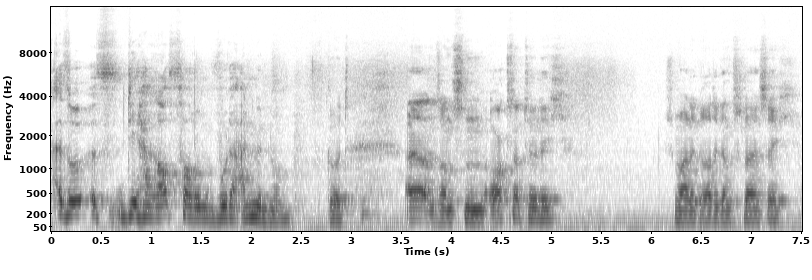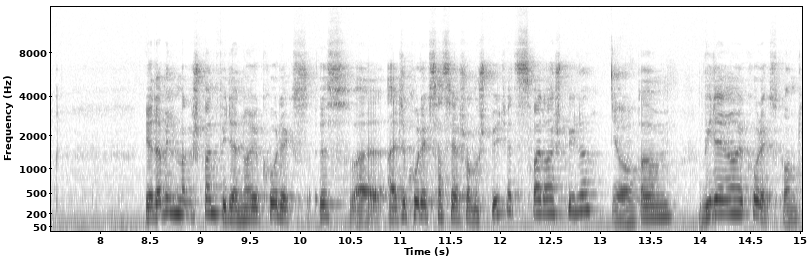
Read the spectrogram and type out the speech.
also es, die Herausforderung wurde angenommen. Gut. Äh, ansonsten Orks natürlich. Ich male gerade ganz fleißig. Ja, da bin ich mal gespannt, wie der neue Kodex ist, weil alte Kodex hast du ja schon gespielt, jetzt zwei, drei Spiele. Ja. Ähm, wie der neue Kodex kommt.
